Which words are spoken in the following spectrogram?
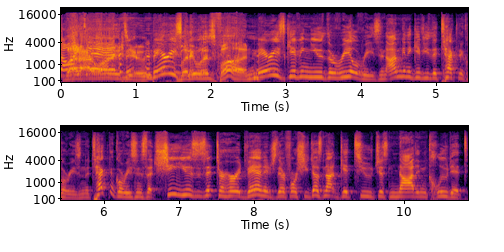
I, did. wanted to. Mary's but it was fun. Mary's giving you the real reason. I'm going to give you the technical reason. The technical reason is that she uses it to her advantage. Therefore, she does not get to just not include it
